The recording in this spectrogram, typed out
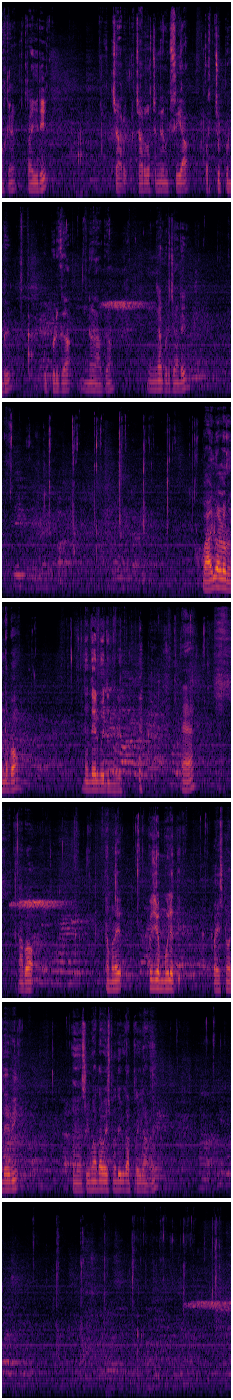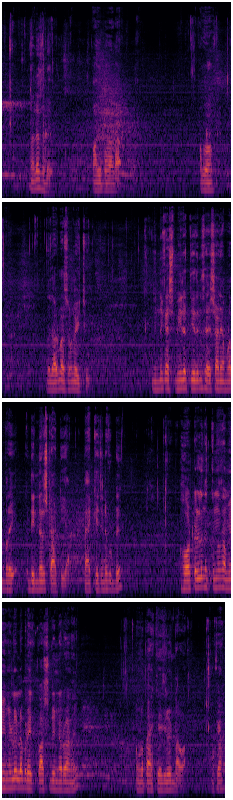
ഓക്കെ തൈര് ചാറ് ചാറ് കുറച്ച് ഇങ്ങനെ മിക്സ് ചെയ്യുക കുറച്ച് ഉപ്പുണ്ട്. ഉപ്പെടുക്കുക ഇങ്ങനെ ആക്കുക. ഇങ്ങനെ പിടിച്ചാണ്ട് വായിൽ വെള്ളമുണ്ട് ഇപ്പോൾ എന്തെങ്കിലും പോയി തിന്നോളി. ഏ? അപ്പോൾ നമ്മൾ ഇപ്പോൾ ജമ്മുവിലെത്തി. വൈഷ്ണോദേവി ശ്രീമാതാ വൈഷ്ണോദേവി കത്രയിലാണ് നല്ല രസമുണ്ട് ആദ്യ പൊറാട അപ്പോൾ എല്ലാവരും ഭക്ഷണം കഴിച്ചു. ഇന്ന് കാശ്മീർ എത്തിയതിന് ശേഷമാണ് നമ്മൾ ബ്രേ ഡിന്നർ സ്റ്റാർട്ട് ചെയ്യുക പാക്കേജിന്റെ ഫുഡ് ഹോട്ടലിൽ നിൽക്കുന്ന സമയങ്ങളിലുള്ള ബ്രേക്ക്ഫാസ്റ്റ് ഡിന്നറുമാണ് നമ്മൾ പാക്കേജിൽ ഉണ്ടാവുക ഓക്കെ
